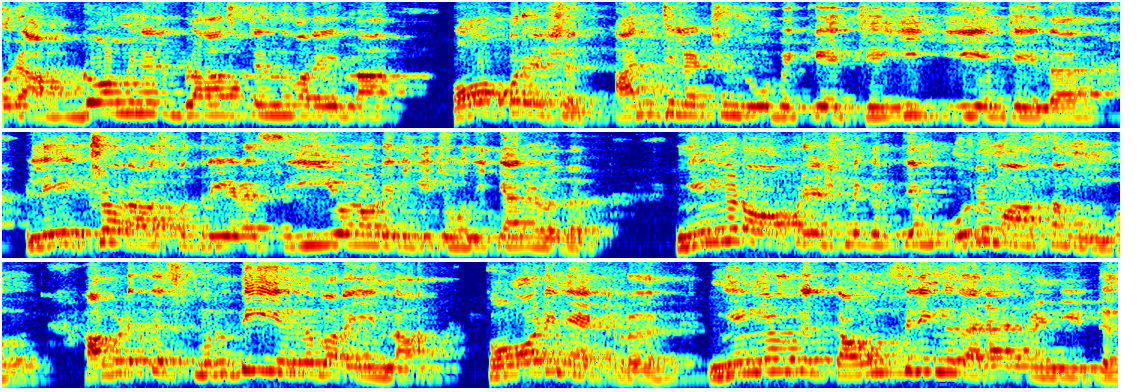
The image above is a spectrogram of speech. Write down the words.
ഒരു അബ്ഡോമിനൽ ബ്ലാസ്റ്റ് എന്ന് പറയുന്ന ഓപ്പറേഷൻ അഞ്ച് ലക്ഷം രൂപയ്ക്ക് ചെയ്യിക്കുകയും ചെയ്ത ലേക്ഷോർ ഷോർ ആസ്പത്രിയുടെ സിഇഒനോട് എനിക്ക് ചോദിക്കാനുള്ളത്. ഞങ്ങളുടെ ഓപ്പറേഷന് കൃത്യം ഒരു മാസം മുമ്പ് അവിടുത്തെ സ്മൃതി എന്ന് പറയുന്ന കോർഡിനേറ്റർ ഞങ്ങൾക്ക് കൗൺസിലിംഗ് തരാൻ വേണ്ടിയിട്ട്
